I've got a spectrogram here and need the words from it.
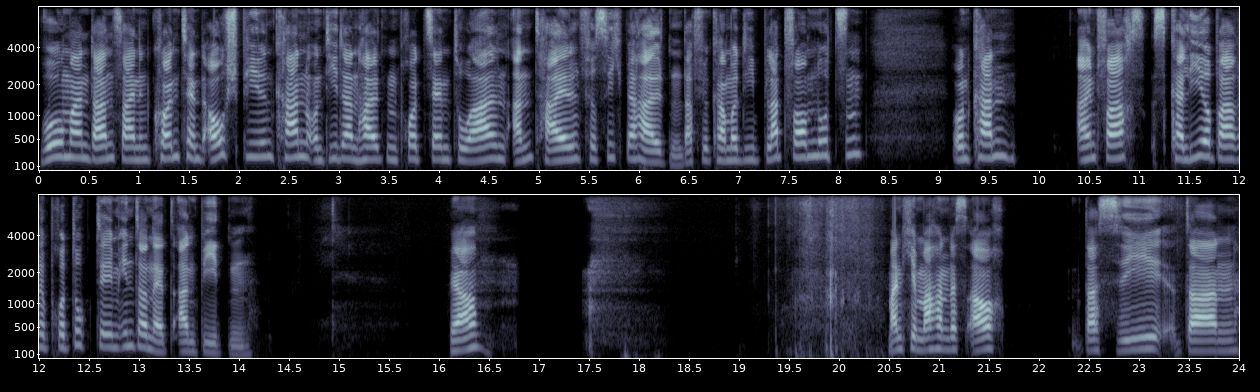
wo man dann seinen Content aufspielen kann und die dann halt einen prozentualen Anteil für sich behalten. Dafür kann man die Plattform nutzen und kann einfach skalierbare Produkte im Internet anbieten. Ja. Manche machen das auch, dass sie dann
